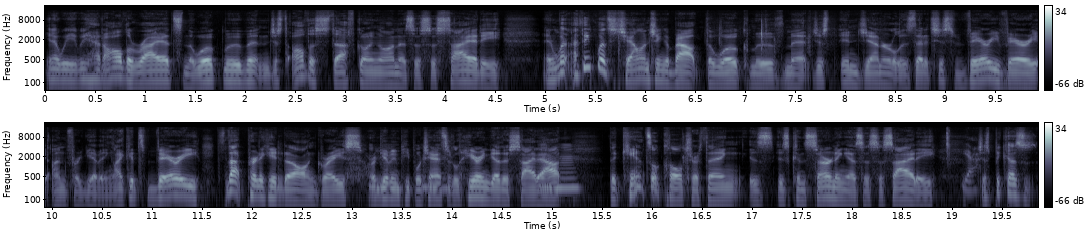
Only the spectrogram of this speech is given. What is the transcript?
you know, we we had all the riots and the woke movement and just all the stuff going on as a society. And what I think what's challenging about the woke movement, just in general, is that it's just very, very unforgiving. Like it's very, it's not predicated at all on grace or giving Mm-hmm. people a chance to hearing the other side out. The cancel culture thing is is concerning as a society. Yeah. Just because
